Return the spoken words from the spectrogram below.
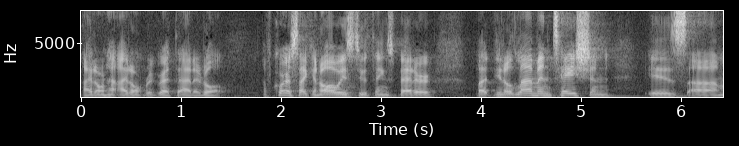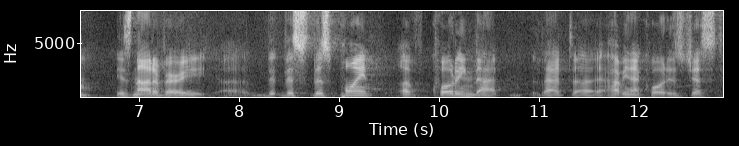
I don't, I don't regret that at all. Of course, I can always do things better, but you know, lamentation is, um, is not a very, uh, th- this, this point of quoting that, that uh, having that quote is just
